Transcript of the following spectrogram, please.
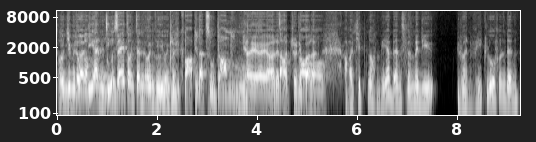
irgendwie mit einer leeren D-Seite und dann irgendwie mhm. irgendwelche Quarten dazu. Dam, ja, ja, ja, das da, hat schon geballert. Aber es gibt noch mehr Bands, wenn wir die über den Weg laufen, dann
